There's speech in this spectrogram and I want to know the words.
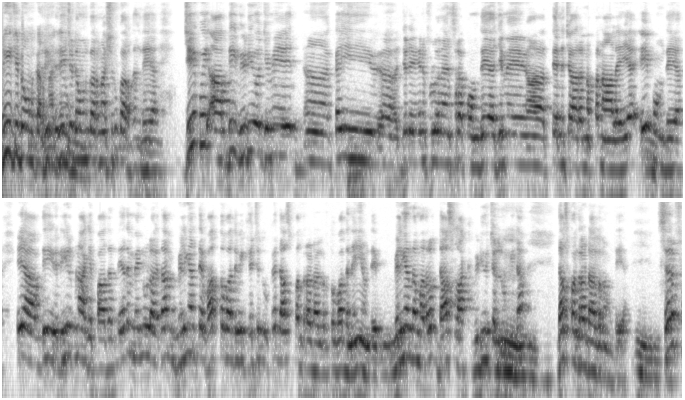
ਰੀਚ ਡਾਊਨ ਕਰਨਾ ਰੀਚ ਡਾਊਨ ਕਰਨਾ ਸ਼ੁਰੂ ਕਰ ਦਿੰਦੇ ਆ। ਜੇ ਕੋਈ ਆਪਦੀ ਵੀਡੀਓ ਜਿਵੇਂ ਕਈ ਜਿਹੜੇ ਇਨਫਲੂਐਂਸਰ ਪਾਉਂਦੇ ਆ ਜਿਵੇਂ ਤਿੰਨ ਚਾਰ ਨੱਪ ਨਾਂ ਲਏ ਆ ਇਹ ਪਾਉਂਦੇ ਆ ਇਹ ਆਪਦੀ ਰੀਲ ਬਣਾ ਕੇ ਪਾ ਦਿੰਦੇ ਆ ਤੇ ਮੈਨੂੰ ਲੱਗਦਾ ਮਿਲੀਅਨ ਤੇ ਵੱਧ ਤੋਂ ਵੱਧ ਵੀ ਖਿੱਚ ਤੂਕੇ 10 15 ਡਾਲਰ ਤੋਂ ਵੱਧ ਨਹੀਂ ਹੁੰਦੇ। ਮਿਲੀਅਨ ਦਾ ਮਤਲਬ 10 ਲੱਖ ਵੀਡੀਓ ਚੱਲੂਗੀ ਤਾਂ 10 15 ਡਾਲਰ ਹੁੰਦੇ ਆ। ਸਿਰਫ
